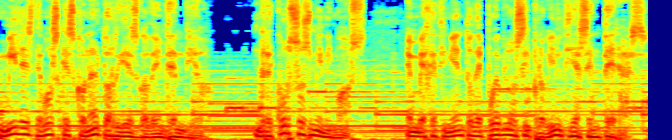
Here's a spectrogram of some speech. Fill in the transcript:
Miles de bosques con alto riesgo de incendio recursos mínimos, envejecimiento de pueblos y provincias enteras.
